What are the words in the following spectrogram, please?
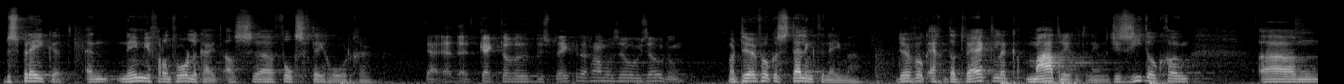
bespreek het en neem je verantwoordelijkheid als eh, volksvertegenwoordiger. Ja, dat- kijk, dat we het bespreken, dat gaan we sowieso doen. Maar durf ook een stelling te nemen. Durf ook echt daadwerkelijk maatregelen te nemen. Want je ziet ook gewoon ehm,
